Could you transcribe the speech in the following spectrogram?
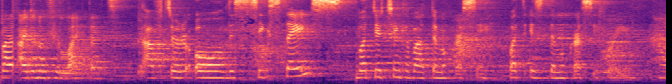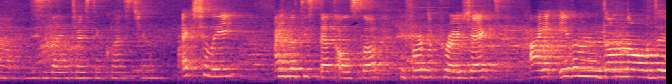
but I didn't feel like that. After all these six days, what do you think about democracy? What is democracy for you? Ah, this is an interesting question. Actually, I noticed that also before the project. I even don't know the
